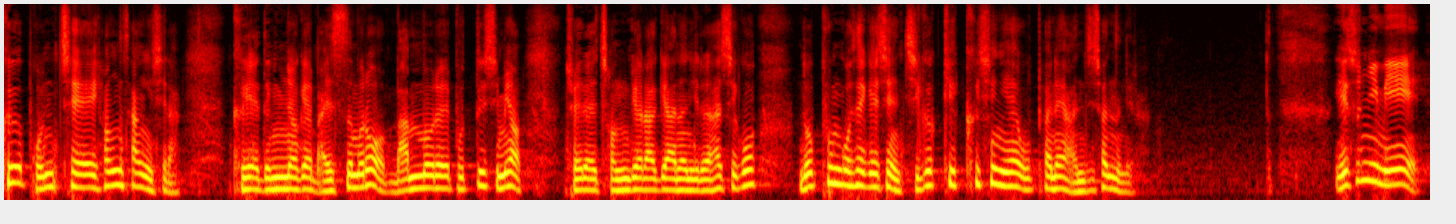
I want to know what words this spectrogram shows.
그 본체의 형상이시라 그의 능력의 말씀으로 만물을 붙드시며 죄를 정결하게 하는 일을 하시고 높은 곳에 계신 지극히 크신 이의 우편에 앉으셨느니라 예수님이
